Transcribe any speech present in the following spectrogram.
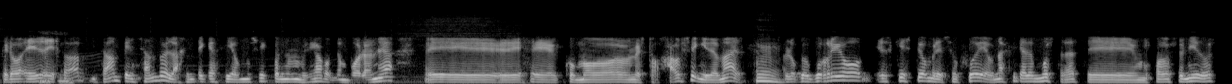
Pero eh, estaba- estaban pensando en la gente que hacía música, música contemporánea eh, eh, como Stockhausen y demás. Mm. Lo que ocurrió es que este hombre se fue a una gira de muestras en Estados Unidos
